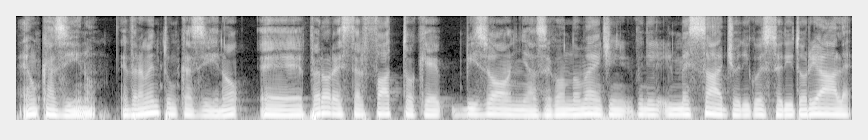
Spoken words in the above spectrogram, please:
È un casino, è veramente un casino, eh, però resta il fatto che bisogna, secondo me, quindi il messaggio di questo editoriale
